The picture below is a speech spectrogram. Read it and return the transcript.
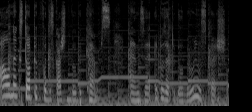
Our next topic for discussion will be camps, and the episode will be real special.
